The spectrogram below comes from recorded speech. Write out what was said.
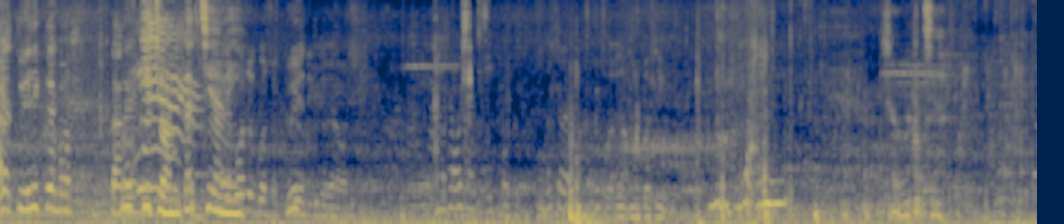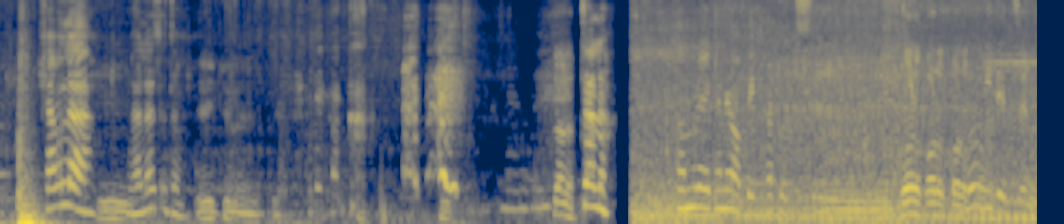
দাঁড়া তুই এদিক বস। কি চমকাচ্ছি আমি? সব হচ্ছে শ্যামলা ভালো আছো তো? চলো চলো। আমরা এখানে অপেক্ষা করছি। করো করো করো বৌদিদের জন্য।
